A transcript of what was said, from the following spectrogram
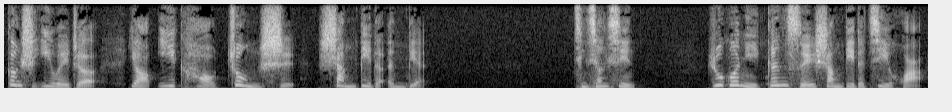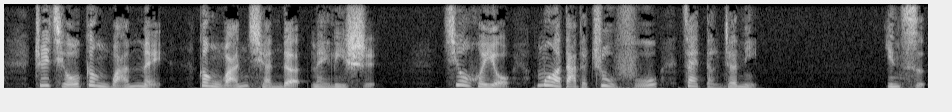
更是意味着。要依靠重视上帝的恩典，请相信，如果你跟随上帝的计划，追求更完美、更完全的美丽时，就会有莫大的祝福在等着你。因此，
